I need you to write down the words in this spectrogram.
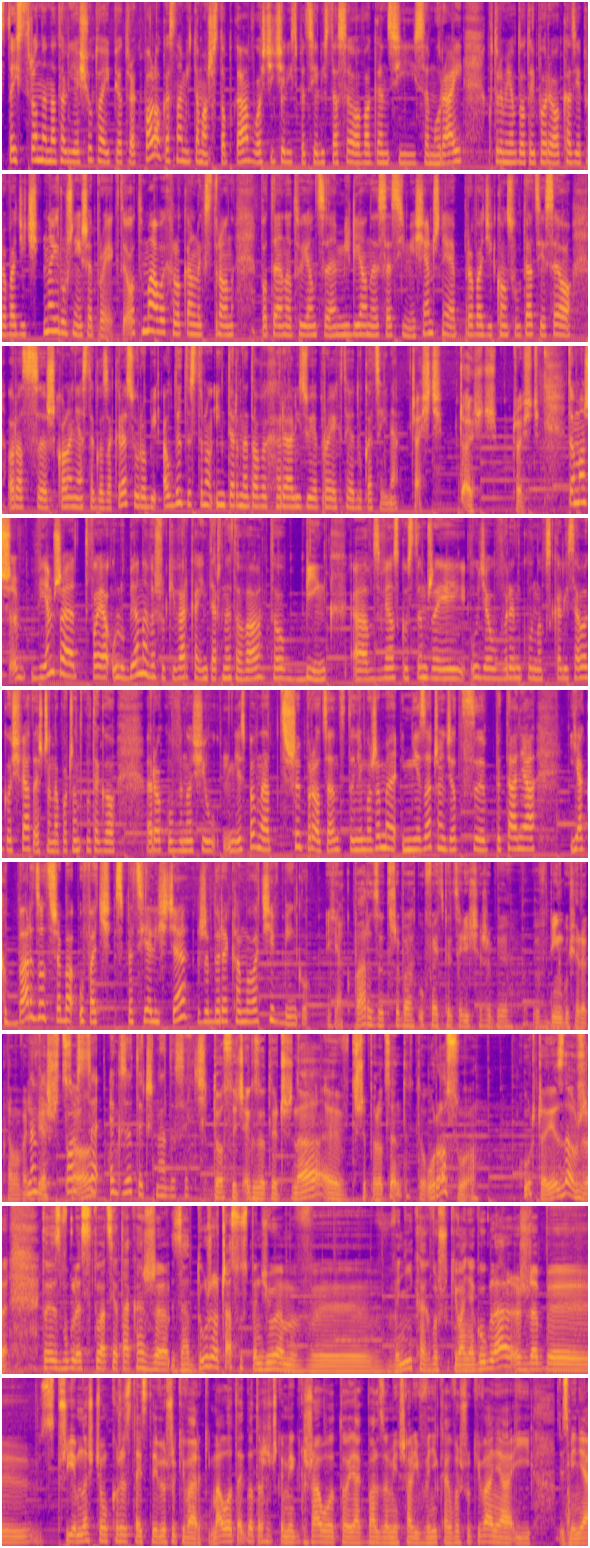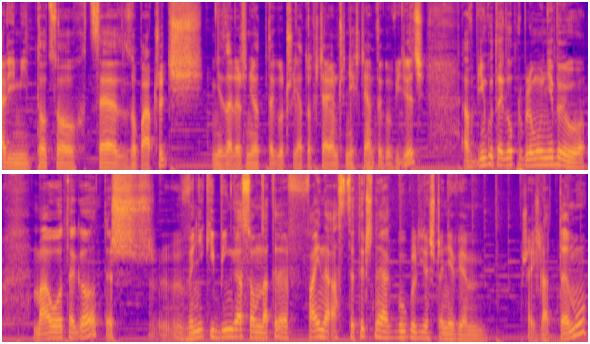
Tej strony Natalia Siuta i Piotrek Polok, a z nami Tomasz Stopka, właściciel i specjalista SEO w agencji Semuraj, który miał do tej pory okazję prowadzić najróżniejsze projekty. Od małych, lokalnych stron po te notujące miliony sesji miesięcznie, prowadzi konsultacje SEO oraz szkolenia z tego zakresu, robi audyty stron internetowych, realizuje projekty edukacyjne. Cześć. Cześć. Cześć. Tomasz, wiem, że twoja ulubiona wyszukiwarka internetowa to Bing, a w związku z tym, że jej udział w rynku no, w skali całego świata jeszcze na początku tego roku wynosił niespełna 3%, to nie możemy nie zacząć od pytania, jak bardzo trzeba ufać specjaliście, żeby reklamować się w Bingu? Jak bardzo trzeba ufać specjaliście, żeby w Bingu się reklamować? No wiesz, wiesz, w co? Polsce egzotyczna dosyć. Dosyć egzotyczna, e, w 3% to urosło kurczę, jest dobrze. To jest w ogóle sytuacja taka, że za dużo czasu spędziłem w wynikach wyszukiwania Google'a, żeby z przyjemnością korzystać z tej wyszukiwarki. Mało tego, troszeczkę mnie grzało to, jak bardzo mieszali w wynikach wyszukiwania i zmieniali mi to, co chcę zobaczyć, niezależnie od tego, czy ja to chciałem, czy nie chciałem tego widzieć, a w Bingu tego problemu nie było. Mało tego, też wyniki Binga są na tyle fajne, ascetyczne, jak Google jeszcze, nie wiem, 6 lat temu.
